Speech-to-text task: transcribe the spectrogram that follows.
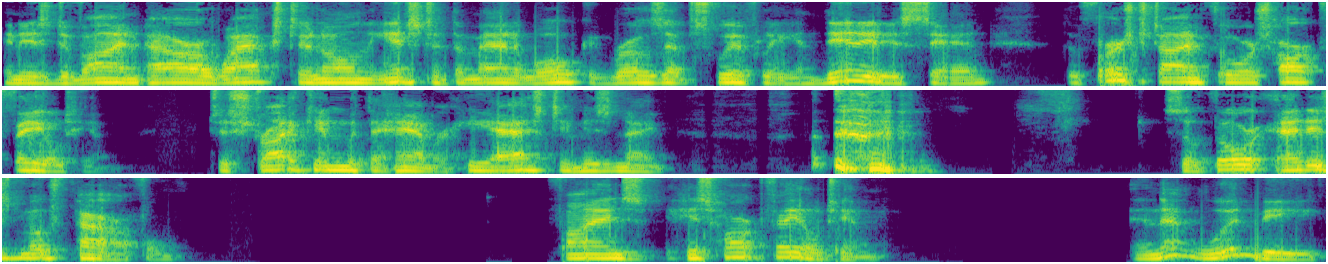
and his divine power waxed, and on the instant the man awoke and rose up swiftly. And then it is said, the first time Thor's heart failed him to strike him with the hammer, he asked him his name. so Thor, at his most powerful, finds his heart failed him. And that would be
